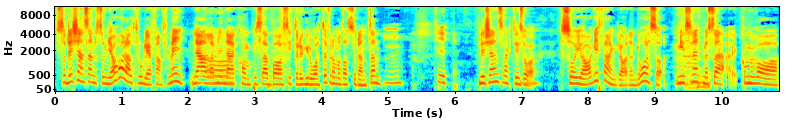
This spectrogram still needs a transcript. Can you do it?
Så det känns ändå som jag har allt roliga framför mig. När alla Ja. mina kompisar bara sitter och gråter för de har tagit studenten. Mm. Typ. Det känns faktiskt så. Så jag är fan glad ändå alltså. Min studentmössa kommer vara,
